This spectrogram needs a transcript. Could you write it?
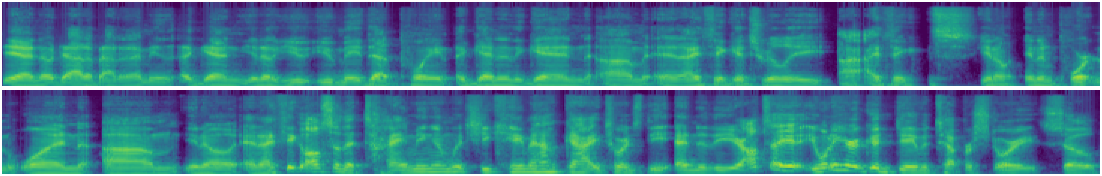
Yeah, no doubt about it. I mean, again, you know, you you made that point again and again, um, and I think it's really, I think it's you know an important one, um, you know, and I think also the timing in which he came out, guy, towards the end of the year. I'll tell you, you want to hear a good David Tepper story? So,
